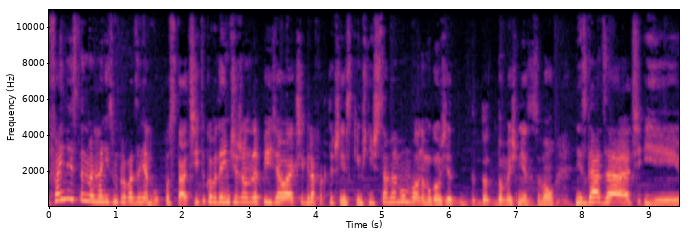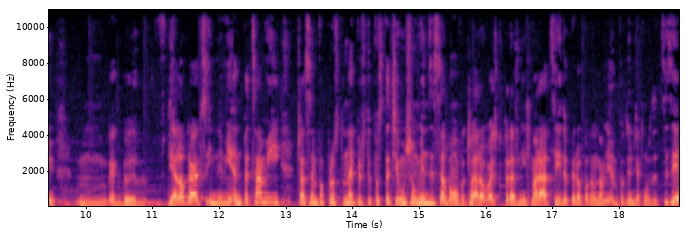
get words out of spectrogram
fajny jest ten mechanizm prowadzenia dwóch postaci, tylko wydaje mi się, że on lepiej działa, jak się gra faktycznie z kimś niż samemu, bo one mogą się do, do, domyślnie ze sobą nie zgadzać i jakby w dialogach z innymi NPC-ami czasem po prostu najpierw te postacie muszą między sobą wyklarować, która z nich ma rację i dopiero potem tam, nie wiem, podjąć jakąś decyzję.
